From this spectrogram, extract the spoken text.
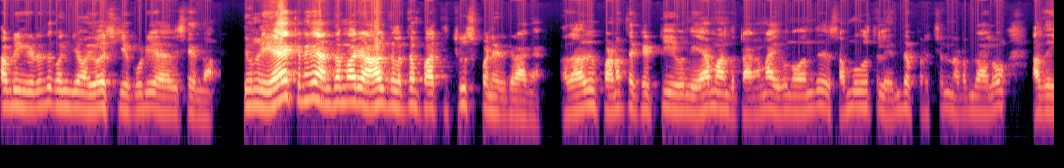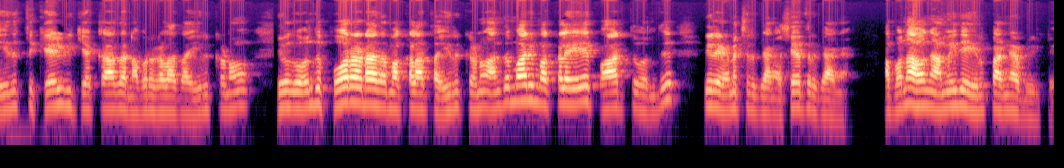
அப்படிங்கிறது கொஞ்சம் யோசிக்கக்கூடிய விஷயம்தான். இவங்க ஏற்கனவே அந்த மாதிரி ஆள்களை தான் பார்த்து சூஸ் பண்ணியிருக்கிறாங்க. அதாவது பணத்தை கட்டி இவங்க ஏமாந்துட்டாங்கன்னா இவங்க வந்து சமூகத்தில் எந்த பிரச்சனை நடந்தாலும் அதை எதிர்த்து கேள்வி கேட்காத நபர்களாக தான் இருக்கணும். இவங்க வந்து போராடாத மக்களாக தான் இருக்கணும். அந்த மாதிரி மக்களையே பார்த்து வந்து இதில் இணைச்சிருக்காங்க சேர்த்துருக்காங்க. அப்போ தான் அவங்க அமைதியாக இருப்பாங்க அப்படின்ட்டு.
